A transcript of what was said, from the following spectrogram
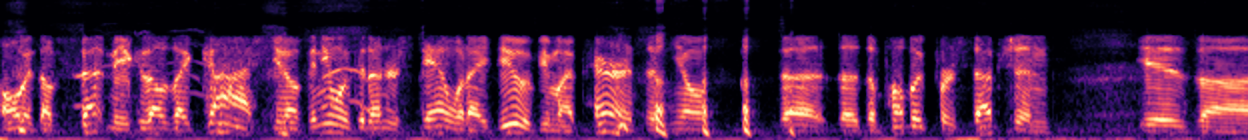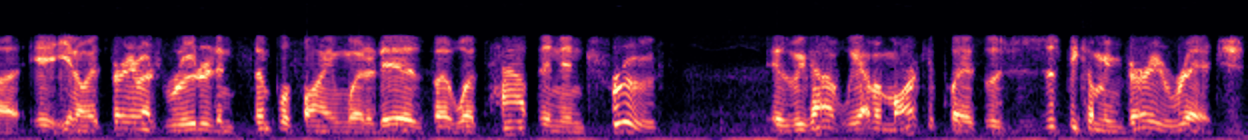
always upset me because I was like, gosh, you know, if anyone could understand what I do, it'd be my parents. And you know, the the, the public perception is uh, it, you know it's very much rooted in simplifying what it is. But what's happened in truth is we have we have a marketplace which is just becoming very rich,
